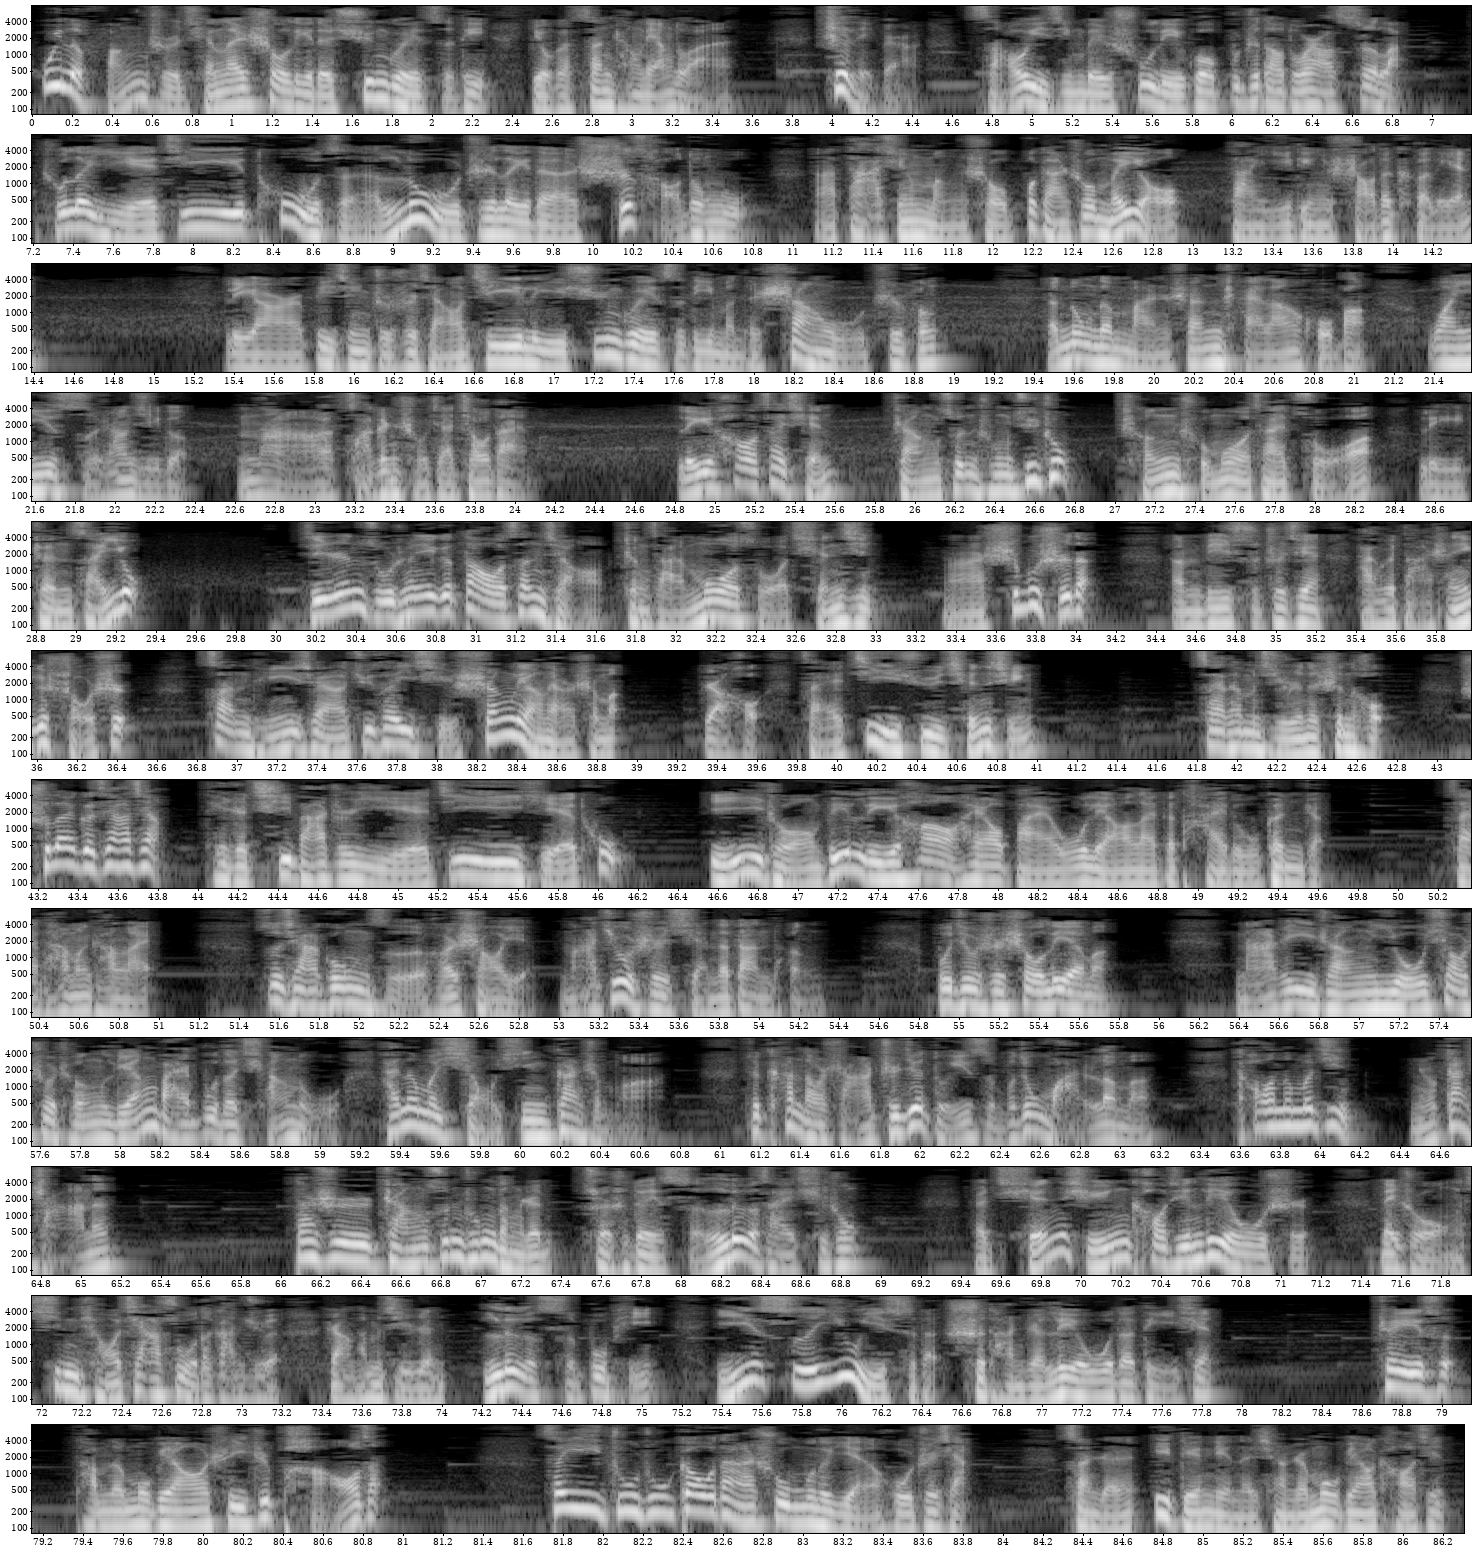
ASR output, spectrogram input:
为了防止前来狩猎的勋贵子弟有个三长两短，这里边早已经被梳理过不知道多少次了。除了野鸡、兔子、鹿之类的食草动物啊，大型猛兽不敢说没有，但一定少得可怜。李二毕竟只是想要激励勋贵子弟们的尚武之风。弄得满山豺狼虎豹，万一死上几个，那咋跟手下交代嘛？李浩在前，长孙冲居中，程楚墨在左，李振在右，几人组成一个倒三角，正在摸索前进。啊，时不时的，嗯，彼此之间还会打上一个手势，暂停一下，聚在一起商量点什么，然后再继续前行。在他们几人的身后，十来个家将提着七八只野鸡、野兔。以一种比李浩还要百无聊赖的态度跟着，在他们看来，自家公子和少爷那就是闲得蛋疼，不就是狩猎吗？拿着一张有效射程两百步的强弩，还那么小心干什么？这看到啥直接怼死不就完了吗？靠那么近，你说干啥呢？但是长孙冲等人却是对此乐在其中。前行靠近猎物时，那种心跳加速的感觉，让他们几人乐此不疲，一次又一次地试探着猎物的底线。这一次，他们的目标是一只狍子。在一株株高大树木的掩护之下，三人一点点地向着目标靠近。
